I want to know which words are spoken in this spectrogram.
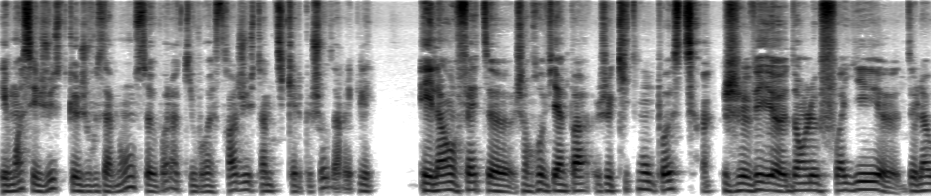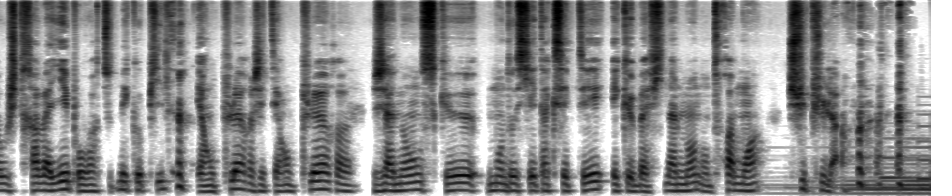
Et moi, c'est juste que je vous annonce, voilà, qu'il vous restera juste un petit quelque chose à régler. Et là, en fait, j'en reviens pas. Je quitte mon poste. Je vais dans le foyer de là où je travaillais pour voir toutes mes copines. Et en pleurs, j'étais en pleurs. J'annonce que mon dossier est accepté et que bah, finalement, dans trois mois, je suis plus là.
